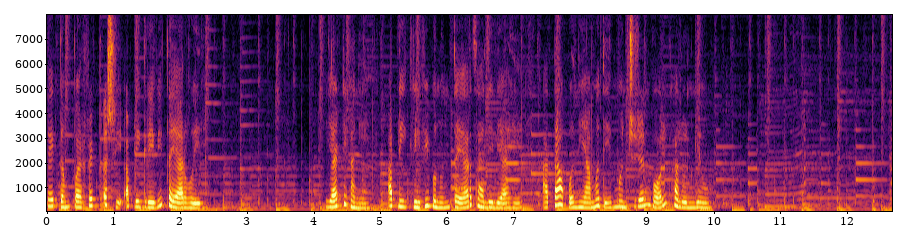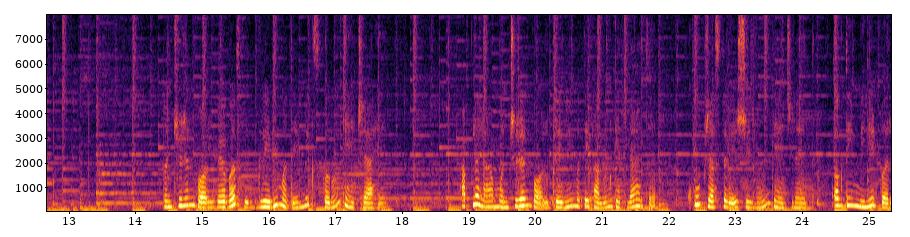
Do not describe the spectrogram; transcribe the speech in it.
व एकदम परफेक्ट अशी आपली ग्रेव्ही तयार होईल. या ठिकाणी आपली ग्रेव्ही बनून तयार झालेली आहे. आता आपण यामध्ये मंचुरियन बॉल घालून घेऊ. मंचुरियन बॉल व्यवस्थित ग्रेव्हीमध्ये मिक्स करून घ्यायचे आहे. आपल्याला मंचुरियन बॉल ग्रेव्हीमध्ये घालून घेतल्यानंतर खूप जास्त वेळ शिजवून घ्यायचे नाहीत. अगदी मिनिटभर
